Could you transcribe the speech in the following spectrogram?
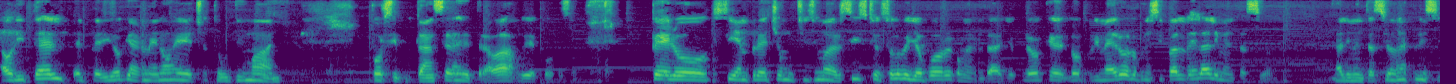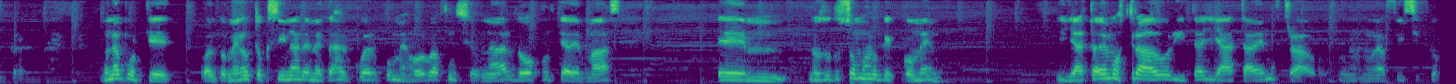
Ahorita es el, el periodo que menos he hecho estos últimos años, por circunstancias de trabajo y de cosas. Pero siempre he hecho muchísimo ejercicio. Eso es lo que yo puedo recomendar. Yo creo que lo primero, lo principal es la alimentación. La alimentación es principal. Una, porque cuanto menos toxinas le metas al cuerpo, mejor va a funcionar. Dos, porque además eh, nosotros somos lo que comemos. Y ya está demostrado, ahorita ya está demostrado con los nuevos físicos,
